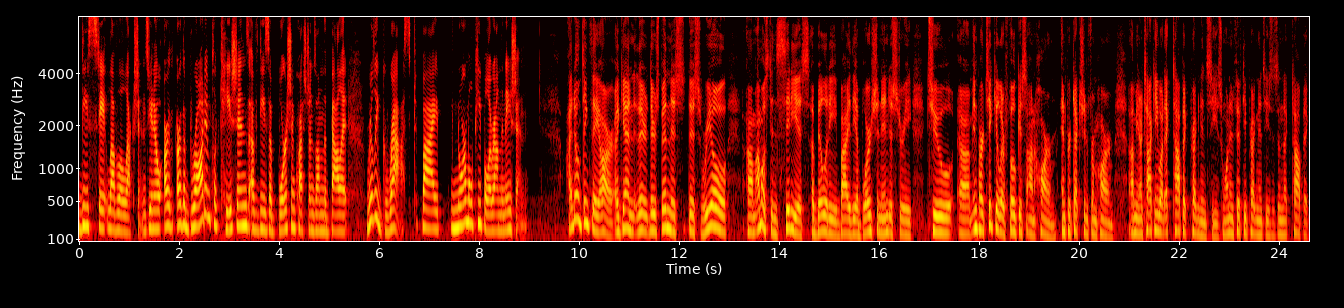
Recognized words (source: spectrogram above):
these state level elections? You know, are, are the broad implications of these abortion questions on the ballot really grasped by normal people around the nation? I don't think they are. Again, there, has been this this real um, almost insidious ability by the abortion industry to, um, in particular, focus on harm and protection from harm. Um, you know, talking about ectopic pregnancies, one in 50 pregnancies is an ectopic.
